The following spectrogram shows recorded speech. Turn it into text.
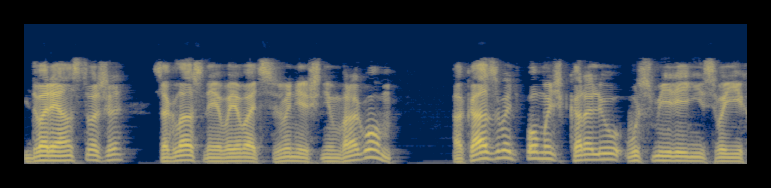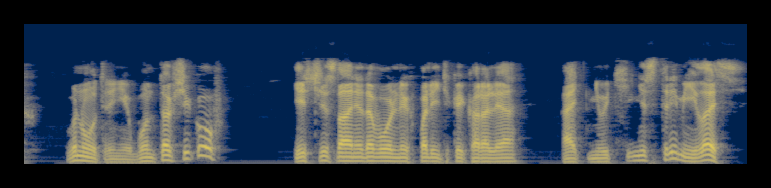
Дворянство же согласные воевать с внешним врагом, оказывать помощь королю в усмирении своих внутренних бунтовщиков из числа недовольных политикой короля отнюдь не стремилась.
